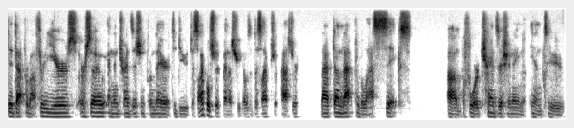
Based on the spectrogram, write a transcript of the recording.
did that for about three years or so, and then transitioned from there to do discipleship ministry. I was a discipleship pastor, and I've done that for the last six um, before transitioning into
